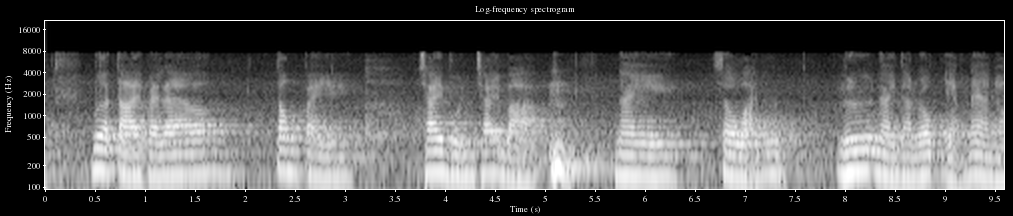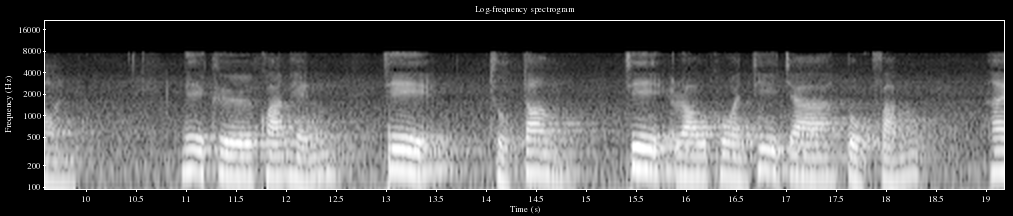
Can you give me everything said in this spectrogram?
ๆ เมื่อตายไปแล้วต้องไปใช้บุญใช้บาปในสวรรค์หรือในนรกอย่างแน่นอน นี่คือความเห็นที่ ถูกต้องที่เราควรที่จะปลูกฝังให้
